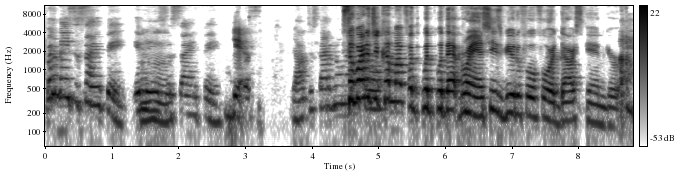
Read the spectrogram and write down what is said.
but it means the same thing. It means Mhm. the same thing. Yes. Y'all just got to know. So where did you come up with, with with that brand? She's beautiful for a dark skinned girl.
